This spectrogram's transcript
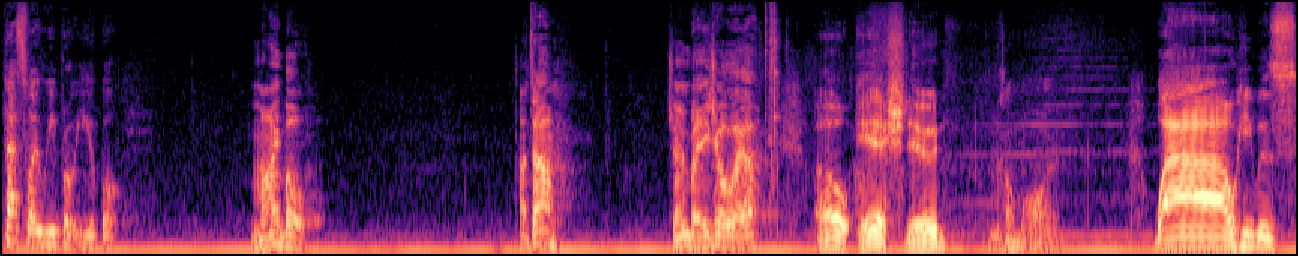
That's why we brought you your bow. My bow? Atam, turn beige over Oh, ish, dude. Come on. Wow, he was...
